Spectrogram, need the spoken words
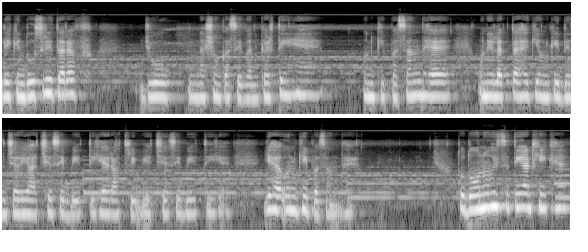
लेकिन दूसरी तरफ़ जो नशों का सेवन करते हैं उनकी पसंद है। उन्हें लगता है कि उनकी दिनचर्या अच्छे से बीतती है, रात्रि भी अच्छे से बीतती है। यह उनकी पसंद है। तो दोनों ही स्थितियाँ ठीक हैं,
